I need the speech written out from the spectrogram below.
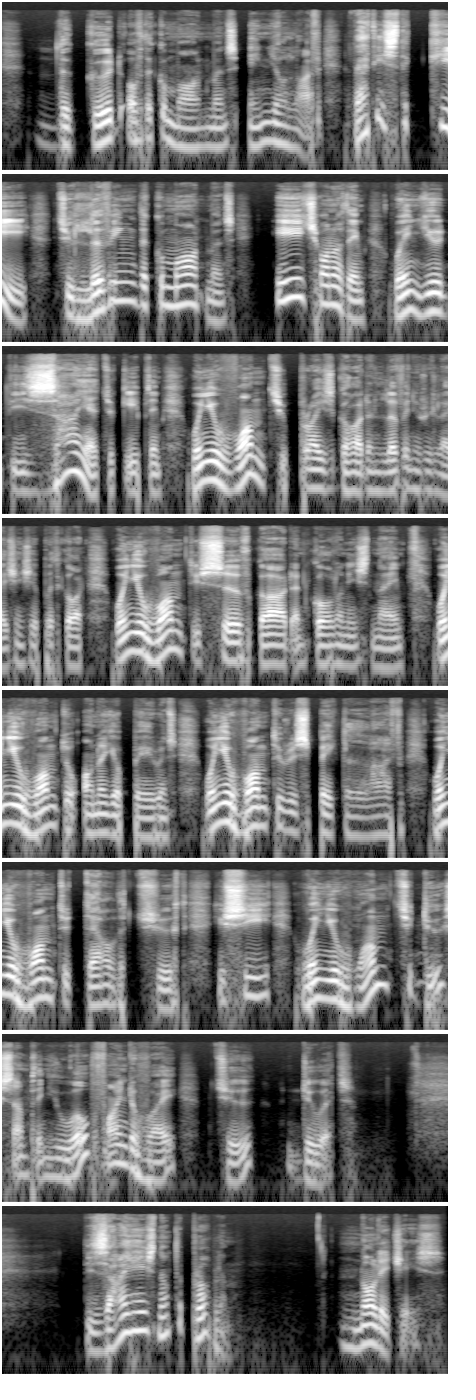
the good of the commandments in your life. That is the key to living the commandments. Each one of them, when you desire to keep them, when you want to praise God and live in a relationship with God, when you want to serve God and call on His name, when you want to honor your parents, when you want to respect life, when you want to tell the truth, you see, when you want to do something, you will find a way to do it. Desire is not the problem, knowledge is.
